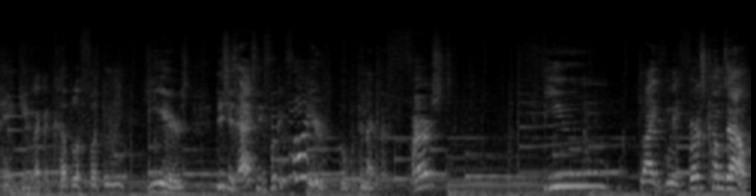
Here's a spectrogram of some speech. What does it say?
and give it like a couple of fucking years. This is actually fucking fire. But within like the first few, like when it first comes out,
